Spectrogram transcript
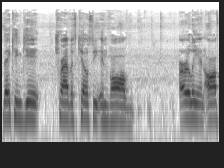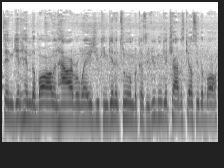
they can get Travis Kelce involved early and often, get him the ball in however ways you can get it to him. Because if you can get Travis Kelce the ball,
